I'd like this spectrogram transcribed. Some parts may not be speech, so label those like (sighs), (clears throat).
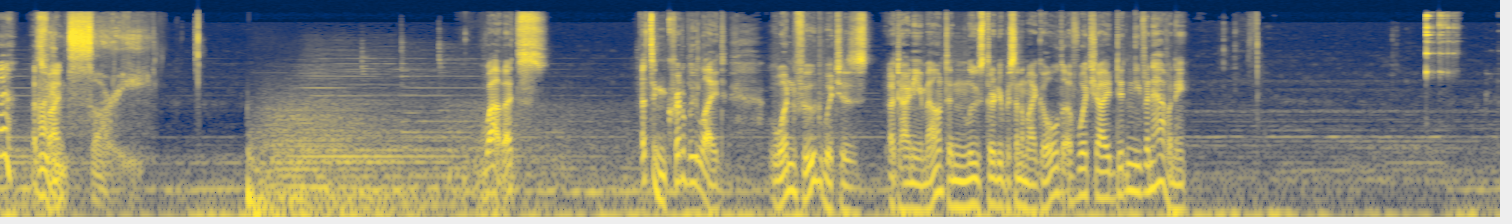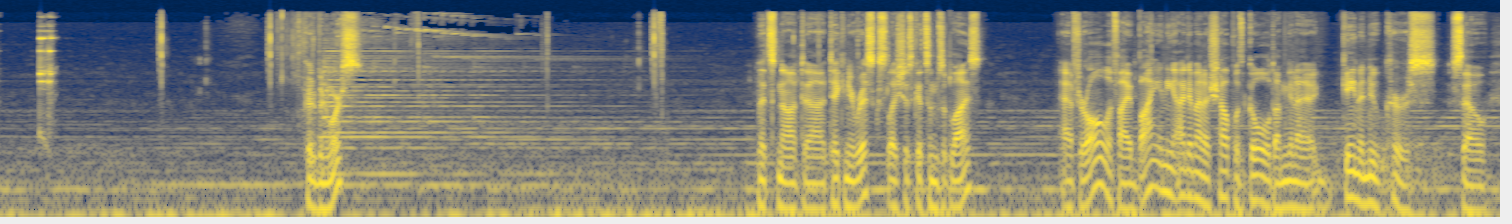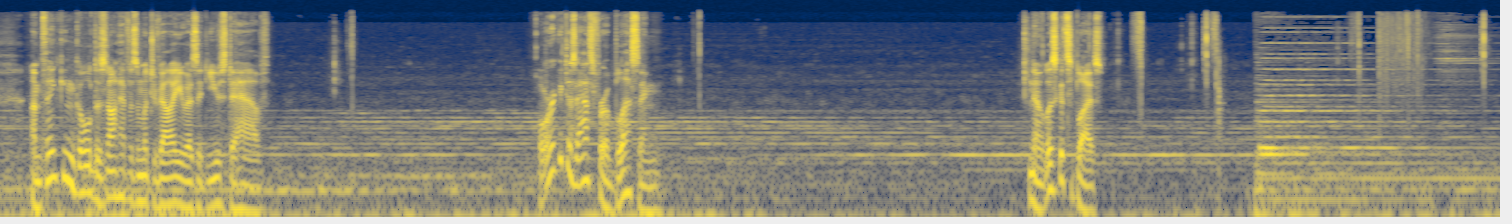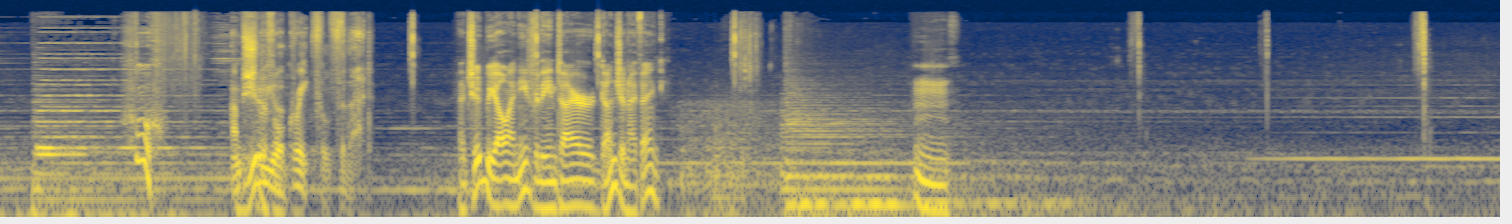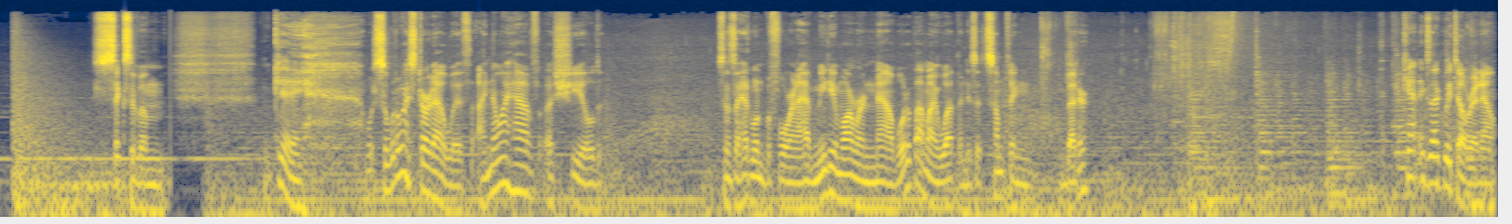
Eh, that's I'm fine. sorry. Wow, that's... That's incredibly light. One food, which is a tiny amount, and lose 30% of my gold, of which I didn't even have any. Could have been worse. Let's not uh, take any risks, let's just get some supplies. After all, if I buy any item at a shop with gold, I'm gonna gain a new curse, so I'm thinking gold does not have as much value as it used to have. Or I could just ask for a blessing. No, let's get supplies. I'm sure Beautiful. you're grateful for that. That should be all I need for the entire dungeon, I think. Hmm. Six of them. Okay. So what do I start out with? I know I have a shield, since I had one before, and I have medium armor now. What about my weapon? Is it something better? Can't exactly tell right now.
